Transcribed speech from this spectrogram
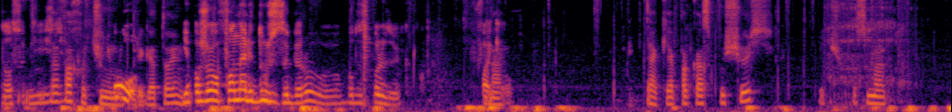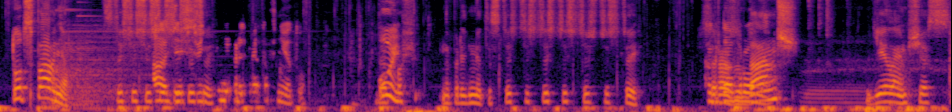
Доступ есть. Давай хоть что-нибудь приготовим. Я, пожалуй, фонарь душ заберу, буду использовать как факел. Да. Так, я пока спущусь. Хочу посмотреть. Тут спавнер! Стой, стой, стой, а, стой, здесь стой, стой. предметов нету. Да, Ой! Пофиг на предметы. Стой, стой, стой, стой, стой, стой, стой. Сразу данж. Делаем сейчас.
